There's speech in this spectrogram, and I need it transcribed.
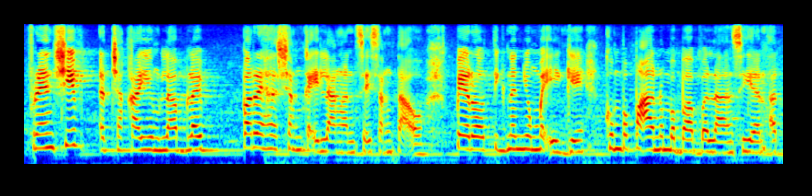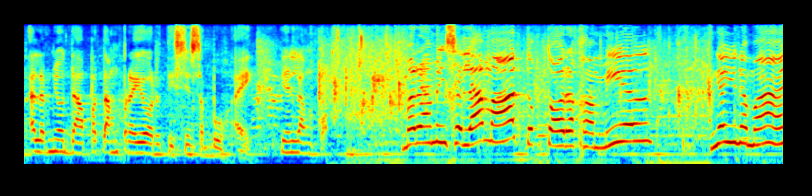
friendship at saka yung love life, parehas siyang kailangan sa isang tao. Pero tignan yung maigi kung paano mababalanse yan at alam nyo dapat ang priorities nyo sa buhay. Yan lang po. Maraming salamat, Dr. Camille. Ngayon naman,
